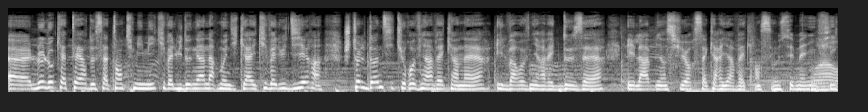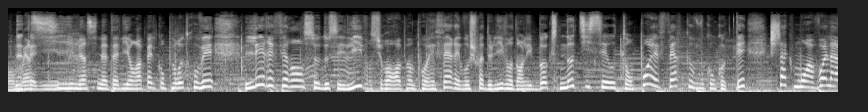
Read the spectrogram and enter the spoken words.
Euh, le locataire de sa tante Mimi qui va lui donner un harmonica et qui va lui dire je te le donne si tu reviens avec un air il va revenir avec deux airs et là bien sûr sa carrière va être lancée C'est magnifique, Nathalie. Merci, merci Nathalie. On rappelle qu'on peut retrouver les références de ces livres sur europe1.fr et vos choix de livres dans les box noticeauton.fr que vous concoctez chaque mois. Voilà,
